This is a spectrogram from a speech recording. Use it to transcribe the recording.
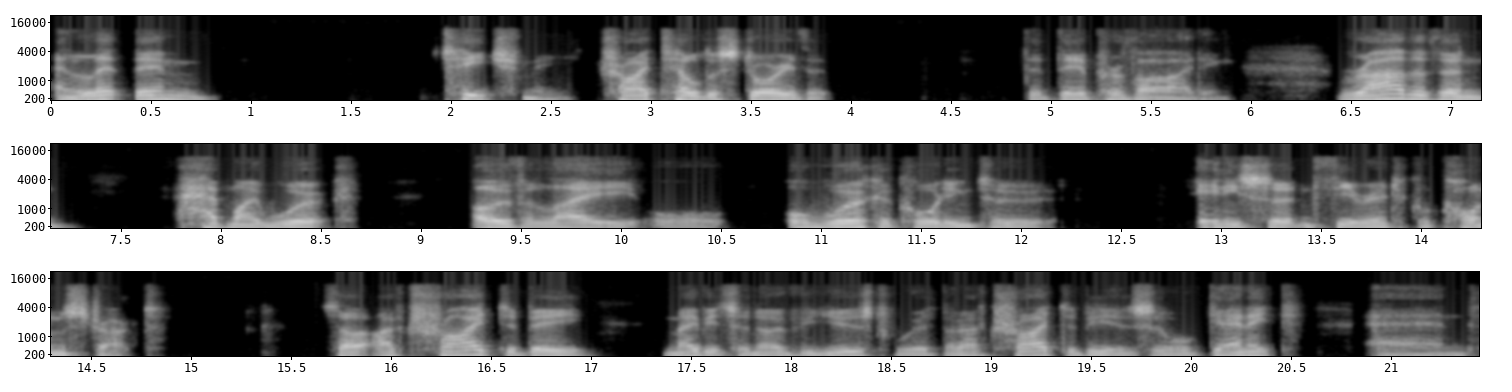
and let them teach me, try tell the story that that they're providing, rather than have my work overlay or or work according to any certain theoretical construct. So I've tried to be, maybe it's an overused word, but I've tried to be as organic and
